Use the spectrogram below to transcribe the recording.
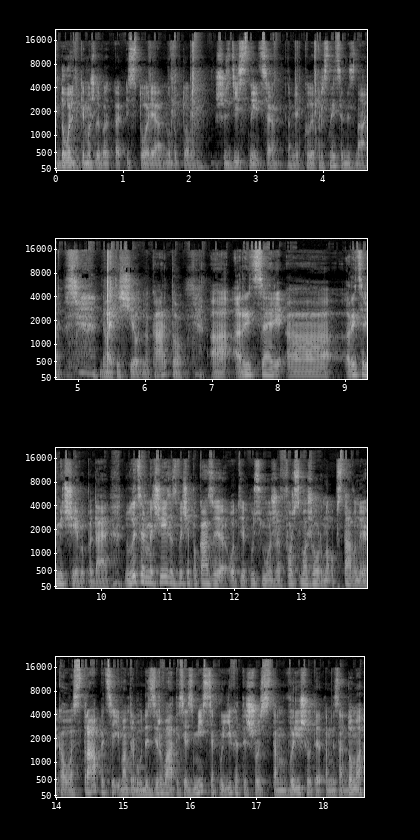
Доволі таки можлива е, історія. Ну тобто, що здійсниться, там як коли присниться, не знаю. Давайте ще одну карту. А, рицарь, а, рицарь мечей випадає. Ну, лицар мечей зазвичай показує от якусь може форс-мажорну обставину, яка у вас трапиться, і вам треба буде зірватися з місця, поїхати щось там вирішувати. Там не знаю, дома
